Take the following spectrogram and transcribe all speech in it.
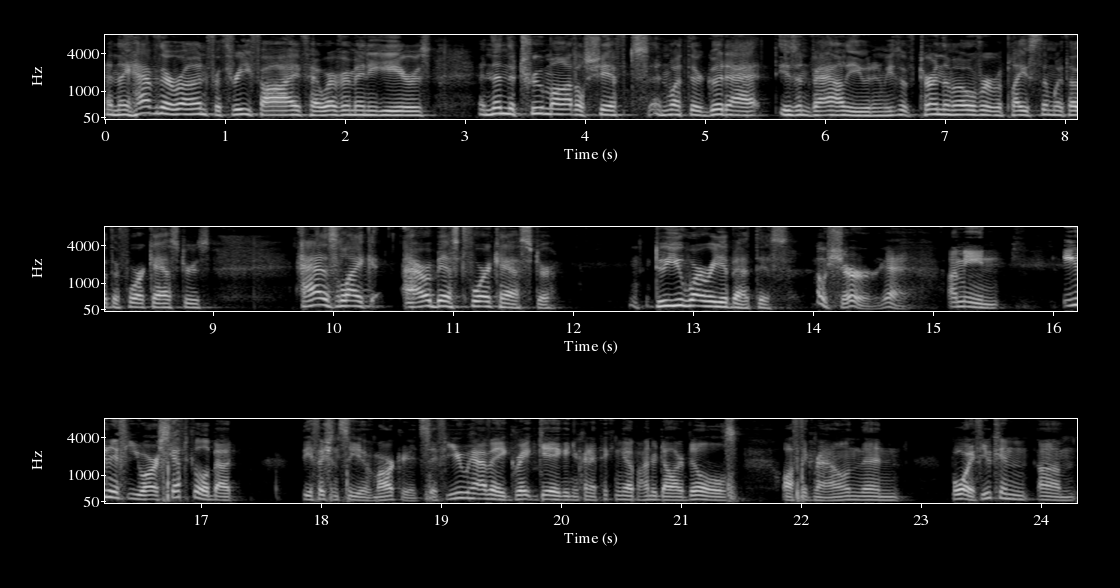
and they have their run for three, five, however many years, and then the true model shifts and what they're good at isn't valued, and we sort of turn them over, replace them with other forecasters. As like our best forecaster, do you worry about this? Oh, sure, yeah. I mean, even if you are skeptical about the efficiency of markets, if you have a great gig and you're kind of picking up $100 bills off the ground, then boy, if you can um,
